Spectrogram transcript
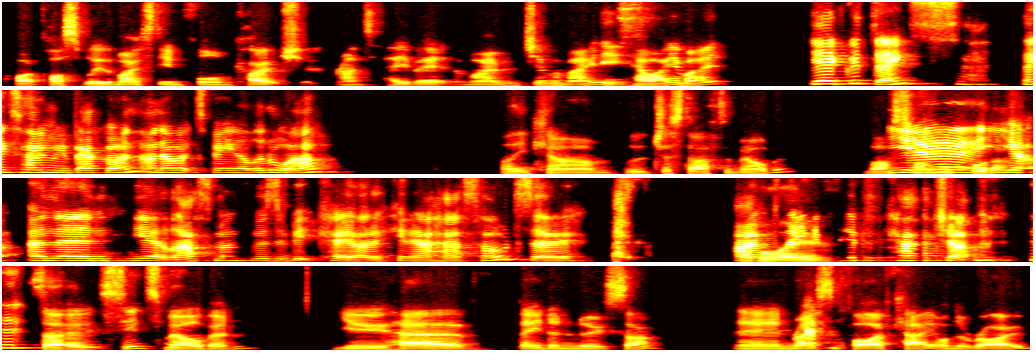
quite possibly the most informed coach at Run2PB at the moment, Gemma Maini. How are you, mate? Yeah, good. Thanks. Thanks for having me back on. I know it's been a little while. I think um, just after Melbourne. Last yeah, yeah, and then yeah, last month was a bit chaotic in our household, so I'm believe to catch up. so since Melbourne, you have been to Noosa and raced a 5K on the road,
